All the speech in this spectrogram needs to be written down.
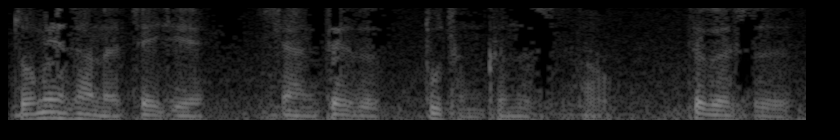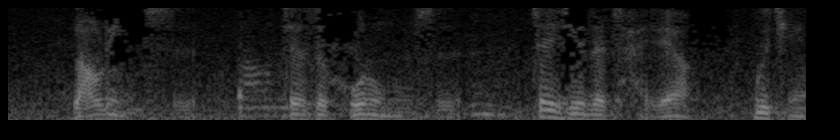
桌面上的这些，像这是杜城坑的石头，这个是。老岭石，这是胡龙石，这些的材料目前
